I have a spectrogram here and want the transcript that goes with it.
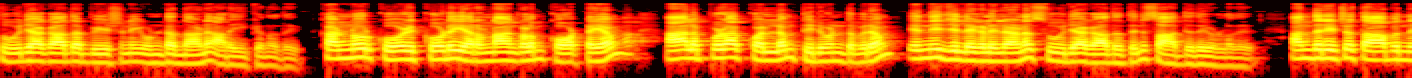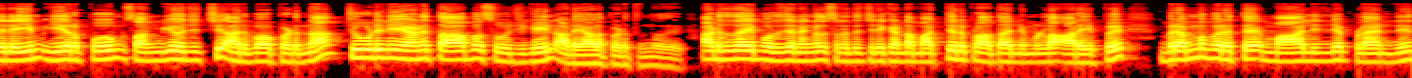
സൂര്യാഘാത ഭീഷണി ഉണ്ടെന്നാണ് അറിയിക്കുന്നത്. കണ്ണൂർ കോഴിക്കോട് എറണാകുളം കോട്ടയം ആലപ്പുഴ കൊല്ലം തിരുവനന്തപുരം എന്നീ ജില്ലകളിലാണ് സൂര്യാഘാതത്തിന് സാധ്യതയുള്ളത്. അന്തരീക്ഷ താപനിലയും ഈർപ്പവും സംയോജിച്ച് അനുഭവപ്പെടുന്ന ചൂടിനെയാണ് താപസൂചികയിൽ അടയാളപ്പെടുത്തുന്നത്. അടുത്തതായി പൊതുജനങ്ങൾ ശ്രദ്ധിച്ചിരിക്കേണ്ട മറ്റൊരു പ്രാധാന്യമുള്ള അറിയിപ്പ് ബ്രഹ്മപുരത്തെ മാലിന്യ പ്ലാന്റിന്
